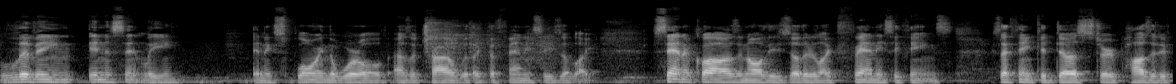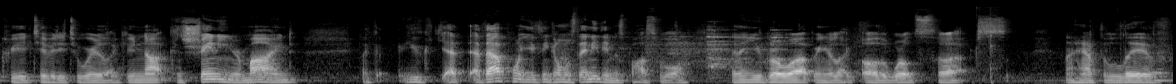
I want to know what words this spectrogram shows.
living innocently and exploring the world as a child with like the fantasies of like Santa Claus and all these other like fantasy things. Because I think it does stir positive creativity to where like you're not constraining your mind. Like you at, at that point you think almost anything is possible. And then you grow up and you're like, oh the world sucks. And I have to live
